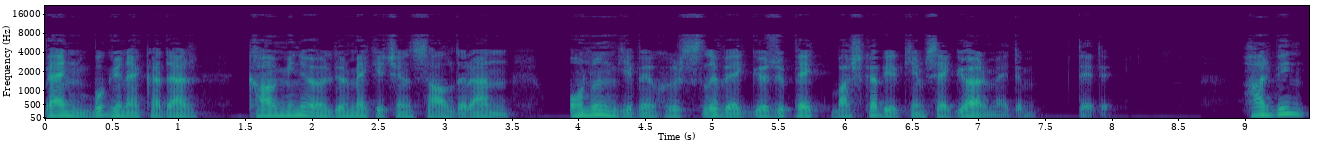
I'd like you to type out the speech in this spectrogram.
ben bugüne kadar kavmini öldürmek için saldıran onun gibi hırslı ve gözü pek başka bir kimse görmedim dedi. Harbin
